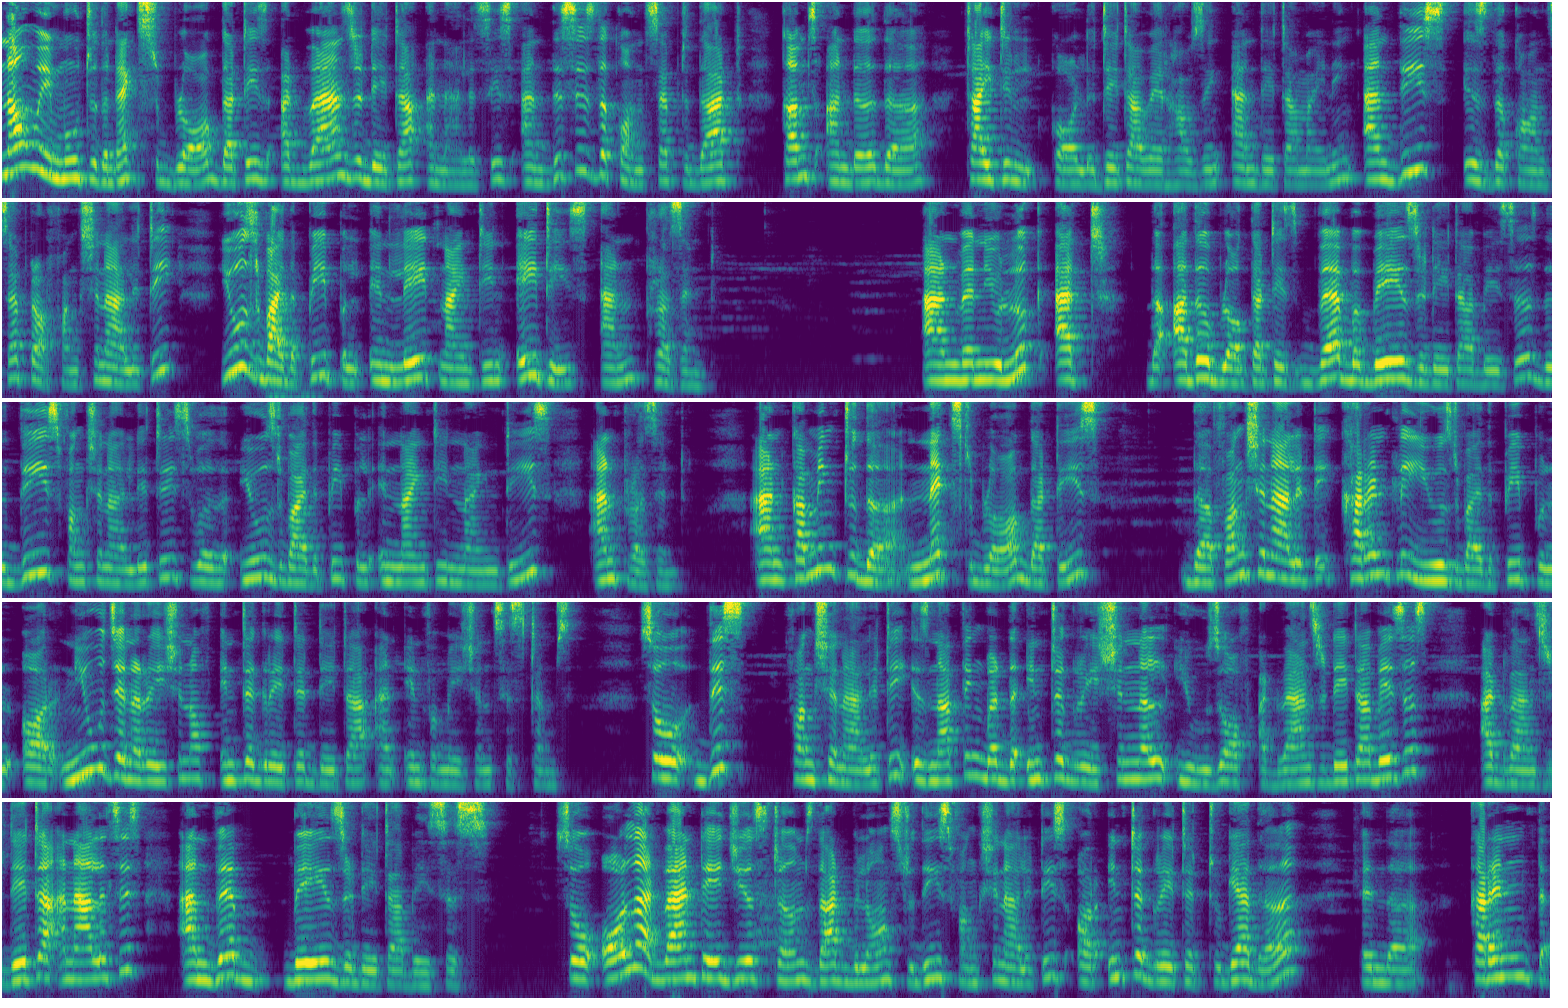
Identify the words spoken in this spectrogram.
Now we move to the next block that is advanced data analysis and this is the concept that comes under the title called data warehousing and data mining and this is the concept or functionality used by the people in late 1980s and present. And when you look at the other block that is web-based databases, the, these functionalities were used by the people in 1990s and present. And coming to the next block that is the functionality currently used by the people or new generation of integrated data and information systems. So this functionality is nothing but the integrational use of advanced databases, advanced data analysis and web-based databases. So all the advantageous terms that belongs to these functionalities are integrated together in the current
